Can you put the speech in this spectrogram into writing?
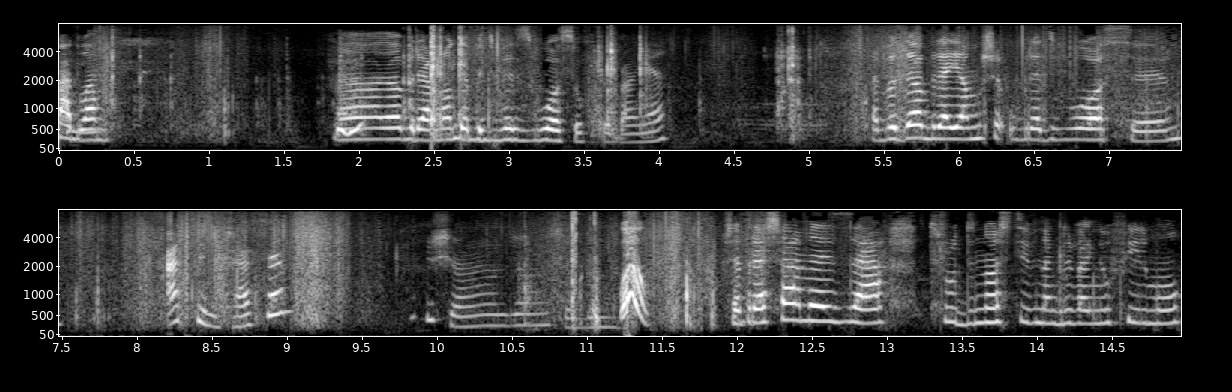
spadłam. No dobra, mogę być bez włosów chyba, nie? Albo dobra, ja muszę ubrać włosy. A tymczasem sobie. Wow! Przepraszamy za trudności w nagrywaniu filmu,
